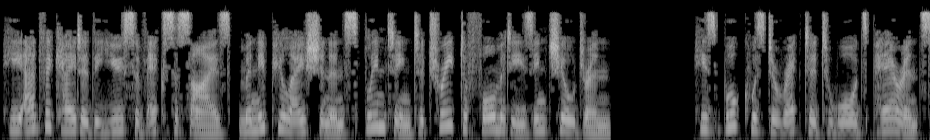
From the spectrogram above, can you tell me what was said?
He advocated the use of exercise, manipulation and splinting to treat deformities in children. His book was directed towards parents,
